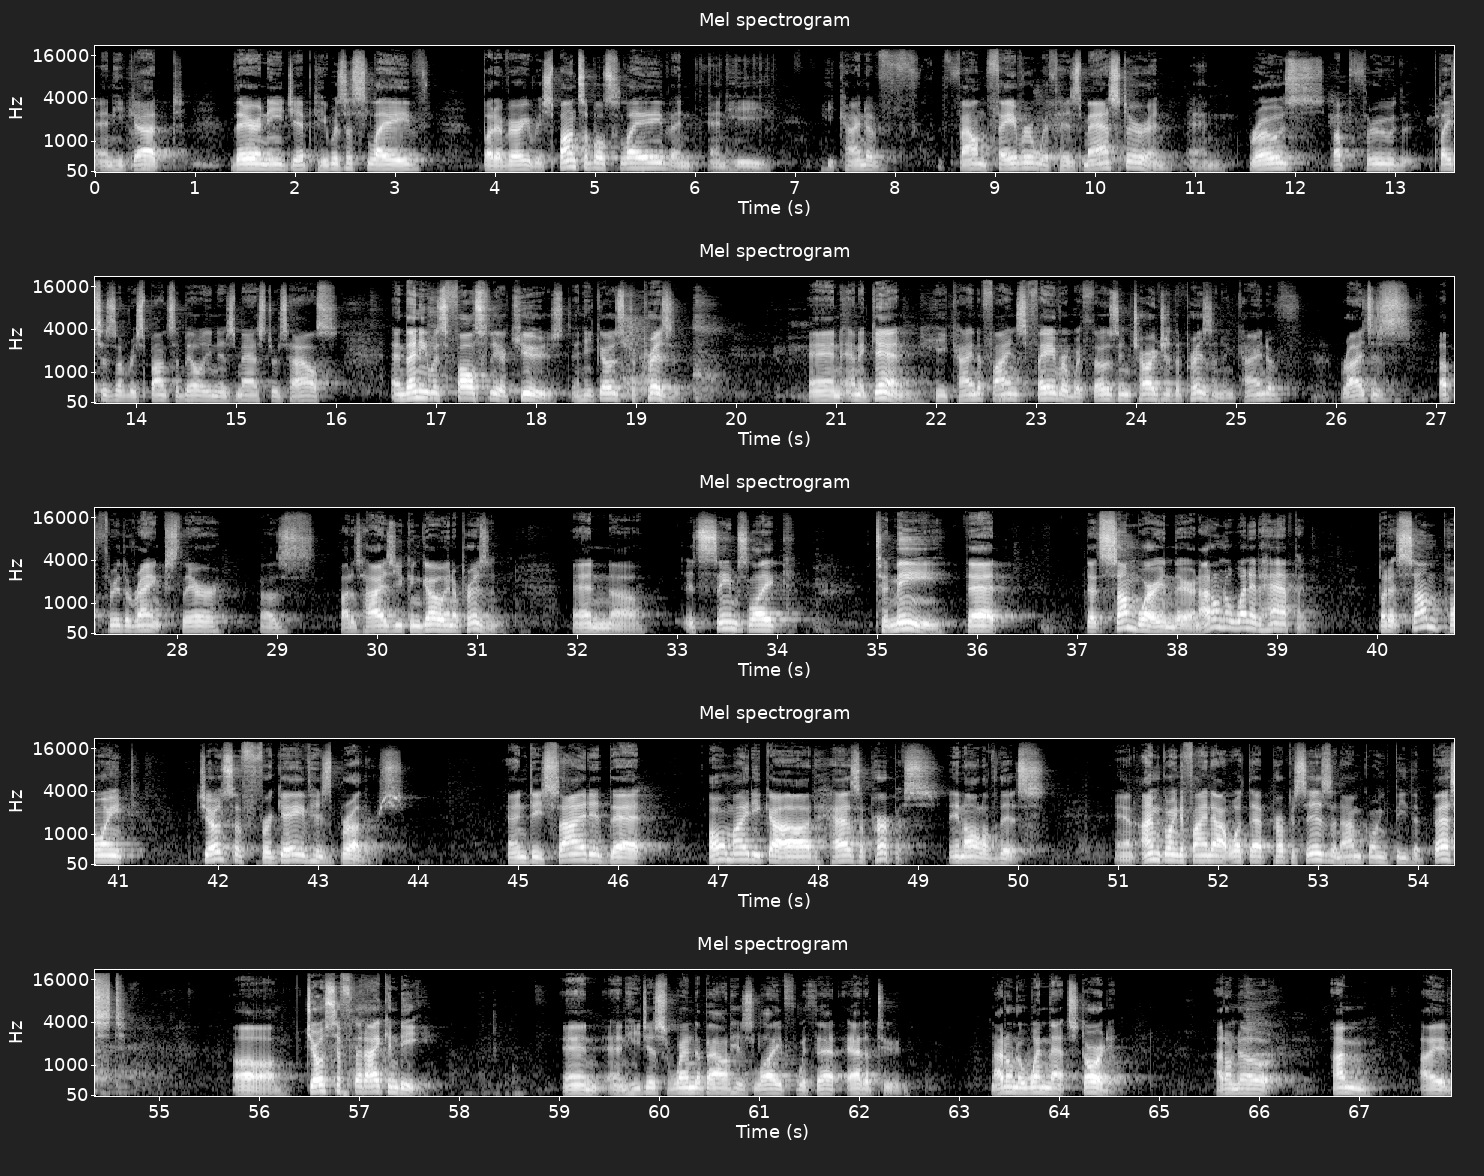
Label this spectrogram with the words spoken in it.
and he got there in Egypt. He was a slave, but a very responsible slave, and, and he, he kind of found favor with his master and, and rose up through the places of responsibility in his master's house. And then he was falsely accused, and he goes to prison. And, and again, he kind of finds favor with those in charge of the prison and kind of rises up through the ranks there as, about as high as you can go in a prison. And uh, it seems like to me that, that somewhere in there, and I don't know when it happened, but at some point, Joseph forgave his brothers and decided that Almighty God has a purpose in all of this. And I'm going to find out what that purpose is, and I'm going to be the best uh, Joseph that I can be. And, and he just went about his life with that attitude. I don't know when that started. I don't know. I'm, I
